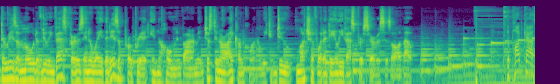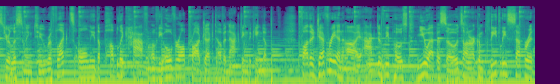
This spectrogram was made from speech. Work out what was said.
there is a mode of doing Vespers in a way that is appropriate in the home environment. Just in our icon corner, we can do much of what a daily Vesper service is all about. The podcast you're listening to reflects only the public half of the overall project of enacting the kingdom. Father Jeffrey and I actively post new episodes on our completely separate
